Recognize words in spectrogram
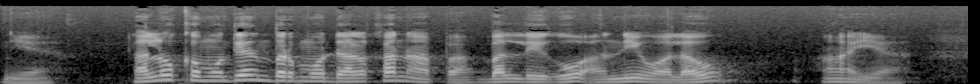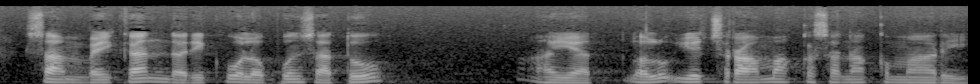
Ya. Lalu kemudian bermodalkan apa? Balighu ani walau ayat. Sampaikan dariku walaupun satu ayat. Lalu ia ceramah ke sana kemari.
